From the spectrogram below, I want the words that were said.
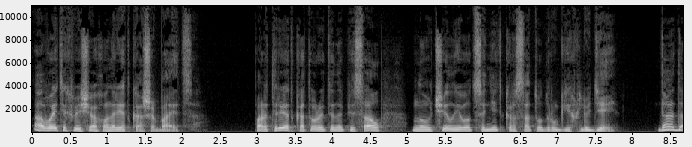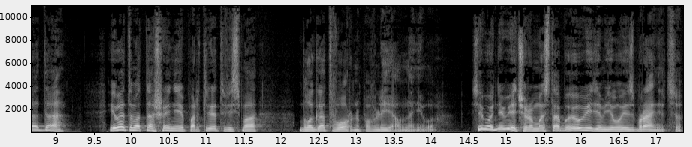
а в этих вещах он редко ошибается. Портрет, который ты написал, научил его ценить красоту других людей. Да-да-да. И в этом отношении портрет весьма благотворно повлиял на него. Сегодня вечером мы с тобой увидим его избранницу,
